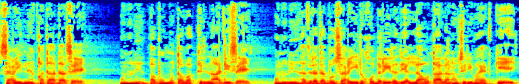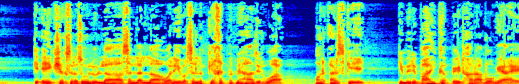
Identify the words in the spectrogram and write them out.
سعید نے قطادہ سے، انہوں نے ابو متوکل ناجی سے، انہوں نے حضرت ابو سعید خدری رضی اللہ تعالیٰ عنہ سے روایت کی کہ ایک شخص رسول اللہ صلی اللہ علیہ وسلم کی خدمت میں حاضر ہوا اور عرض کی کہ میرے بھائی کا پیٹ خراب ہو گیا ہے۔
